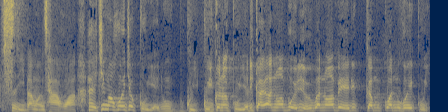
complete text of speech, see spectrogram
市里帮忙插花，哎，金毛花叫贵耶，用贵贵关那贵耶，你该按怎买你就按怎买，你敢关花贵？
